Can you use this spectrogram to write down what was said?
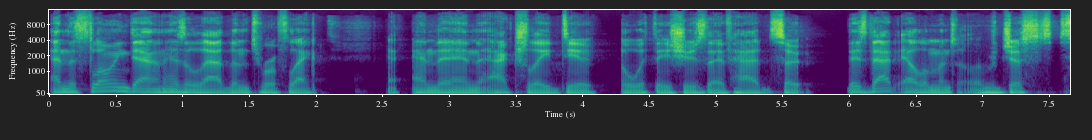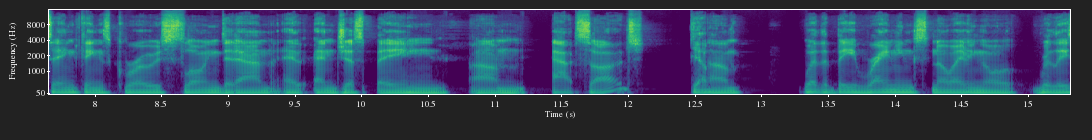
And the slowing down has allowed them to reflect and then actually deal with the issues they've had. So there's that element of just seeing things grow, slowing down, and, and just being um, outside. Yep. Um, whether it be raining, snowing, or really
